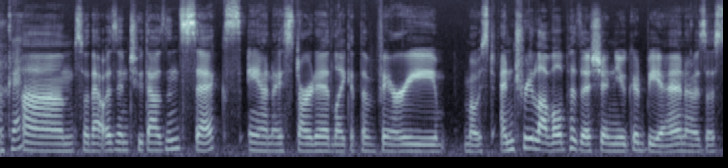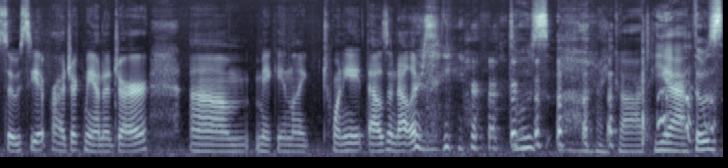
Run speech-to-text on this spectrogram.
Okay. Um, so that was in 2006, and I started like at the very most entry level position you could be in. I was associate project manager, um, making like twenty eight thousand dollars a year. Those, oh my God. Yeah, those.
